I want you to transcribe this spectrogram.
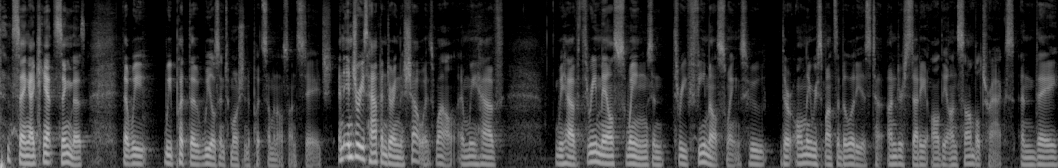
saying I can't sing this, that we we put the wheels into motion to put someone else on stage. And injuries happen during the show as well. And we have we have three male swings and three female swings who their only responsibility is to understudy all the ensemble tracks and they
